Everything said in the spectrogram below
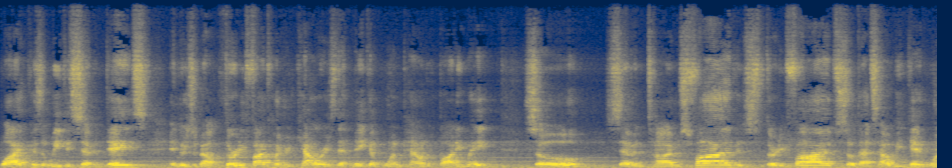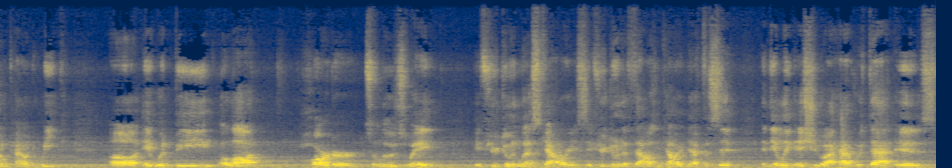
Why? Because a week is seven days, and there's about 3,500 calories that make up one pound of body weight. So seven times five is 35, so that's how we get one pound a week. Uh, it would be a lot harder to lose weight if you're doing less calories, if you're doing a thousand calorie deficit. And the only issue I have with that is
